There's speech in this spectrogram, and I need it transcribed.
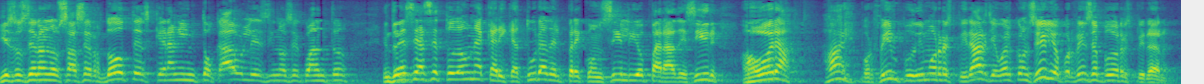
Y esos eran los sacerdotes que eran intocables y no sé cuánto. Entonces se hace toda una caricatura del preconcilio para decir, ahora ay, por fin pudimos respirar, llegó el concilio, por fin se pudo respirar.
